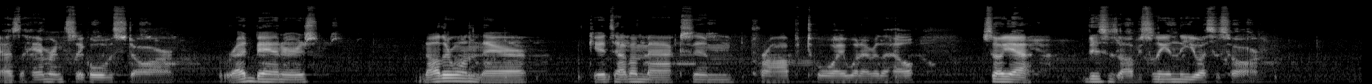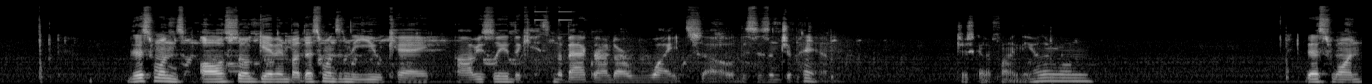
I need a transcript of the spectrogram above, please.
as the hammer and sickle of a star. Red banners. Another one there. Kids have a Maxim prop, toy, whatever the hell. So yeah, this is obviously in the USSR. This one's also given, but this one's in the UK. Obviously, the kids in the background are white, so this is in Japan. Just gonna find the other one. This one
